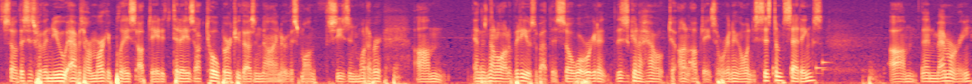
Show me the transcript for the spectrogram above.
so, this is for the new Avatar Marketplace update. It's today's October 2009, or this month, season, whatever. Um, and there's not a lot of videos about this. So, what we're going to, this is going to how to un update. So, we're going to go into System Settings, um, then Memory.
